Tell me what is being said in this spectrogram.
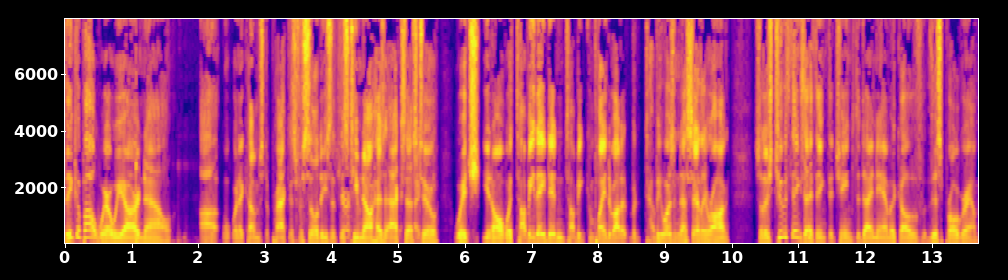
think about where we are now uh, when it comes to practice facilities that this team now has access to. Which you know, with Tubby they didn't. Tubby complained about it, but Tubby wasn't necessarily wrong. So there's two things I think that change the dynamic of this program,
